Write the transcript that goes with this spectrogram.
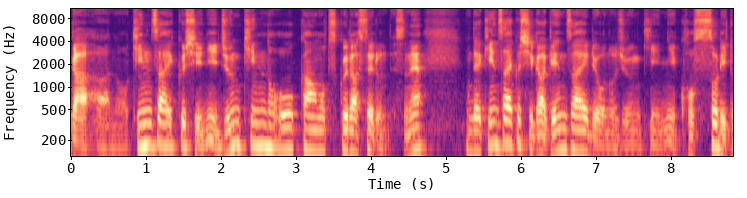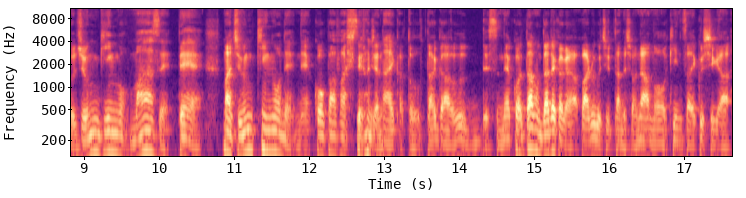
があの金細工師に純金の王冠を作らせるんですね。で金細工師が原材料の純金にこっそりと純銀を混ぜて、まあ、純金をね猫ばばしてるんじゃないかと疑うんですねこれ多分誰かが悪口言ったんでしょうねあの金細工師が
